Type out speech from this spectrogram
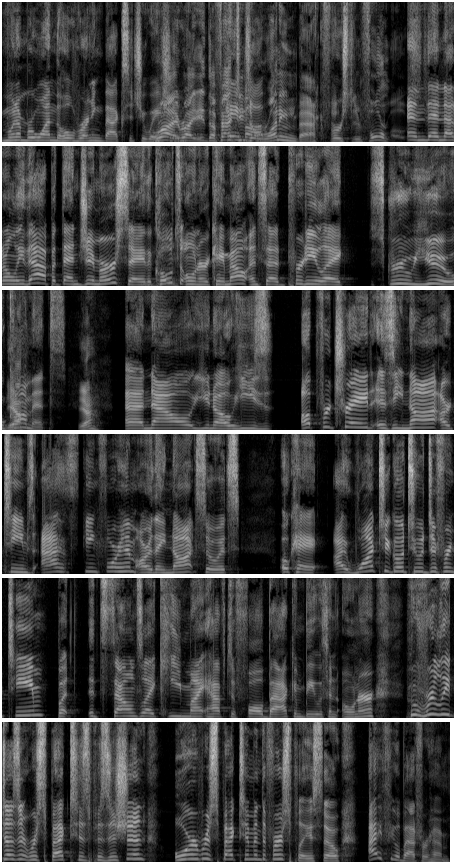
number one, the whole running back situation. Right, right. The fact he's a running back first and foremost. And then not only that, but then Jim Irsay, the Colts owner, came out and said pretty like "screw you" Yeah. comments. yeah. And now you know he's up for trade. Is he not? Our team's asking for him. Are they not? So it's okay. I want to go to a different team, but it sounds like he might have to fall back and be with an owner who really doesn't respect his position or respect him in the first place. So I feel bad for him.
